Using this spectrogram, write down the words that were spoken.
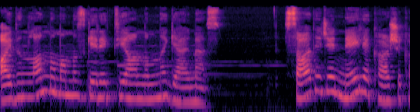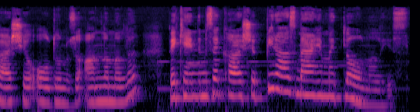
aydınlanmamamız gerektiği anlamına gelmez. Sadece neyle karşı karşıya olduğumuzu anlamalı ve kendimize karşı biraz merhametli olmalıyız.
